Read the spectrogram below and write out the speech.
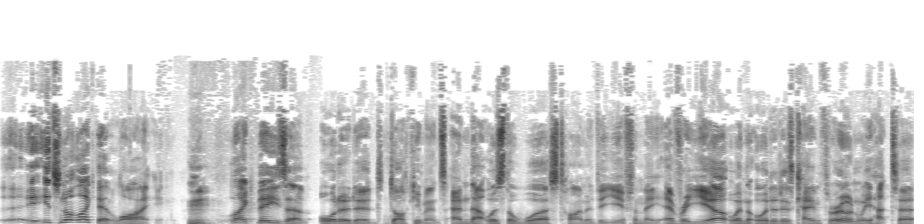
It's not like they're lying. Hmm. Like these are audited documents, and that was the worst time of the year for me. Every year when the auditors came through and we had to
